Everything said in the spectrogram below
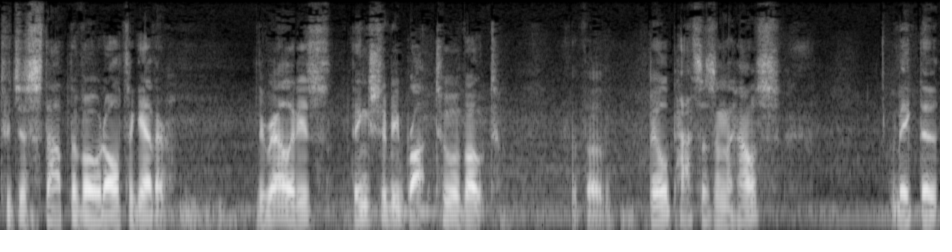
to just stop the vote altogether. The reality is, things should be brought to a vote. If a bill passes in the House, make the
